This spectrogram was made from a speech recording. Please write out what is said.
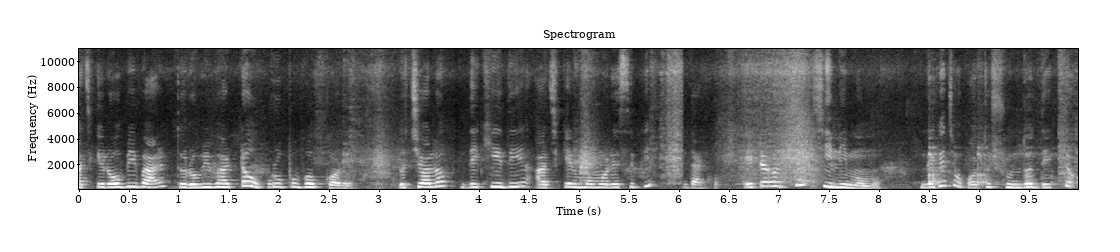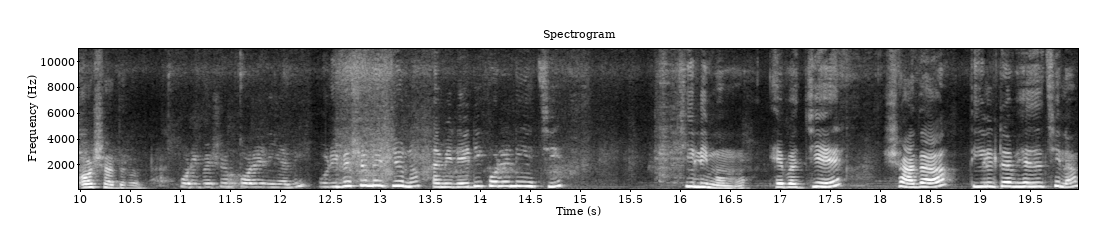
আজকে রবিবার, তো রবিবারটা উপর উপভোগ করো। তো চলো দেখিয়ে দিই আজকের মোমো রেসিপি দেখো, এটা হচ্ছে চিলি মোমো। দেখেছ কত সুন্দর দেখতে অসাধারণ। পরিবেশন করে নিয়ে আমি। পরিবেশনের জন্য আমি রেডি করে নিয়েছি চিলি মোমো। এবার যে সাদা তিলটা ভেজেছিলাম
